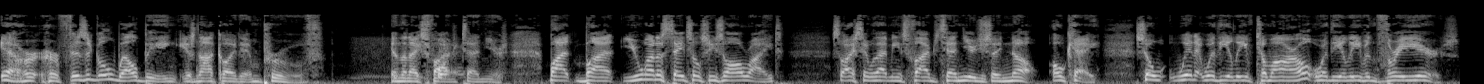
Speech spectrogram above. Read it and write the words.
Yeah, her her physical well being is not going to improve in the next five to ten years. But but you want to stay till she's all right. So I say, well, that means five to ten years. You say no. Okay. So when, whether you leave tomorrow or whether you leave in three years,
